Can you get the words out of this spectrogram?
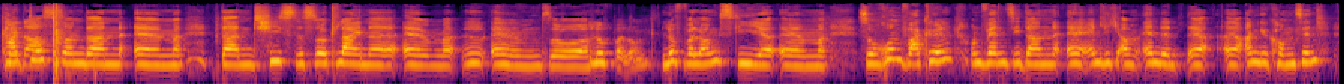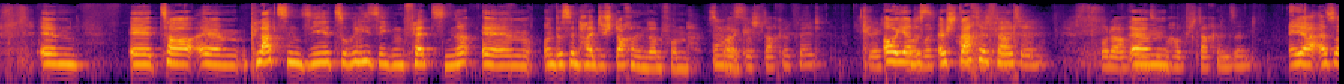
Kaktus, sondern ähm, dann schießt es so kleine ähm, ähm, so Luftballon. Luftballons, die ähm, so rumwackeln und wenn sie dann äh, endlich am Ende äh, äh, angekommen sind, ähm, äh, zer, ähm, platzen sie zu riesigen Fetzen. Ne? Und das sind halt die Stacheln dann von Und was ist Spike. das Stachelfeld? Oh ja, das, Stachelfeld. Stacheln? Oder wenn es überhaupt Stacheln sind. Ja, also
